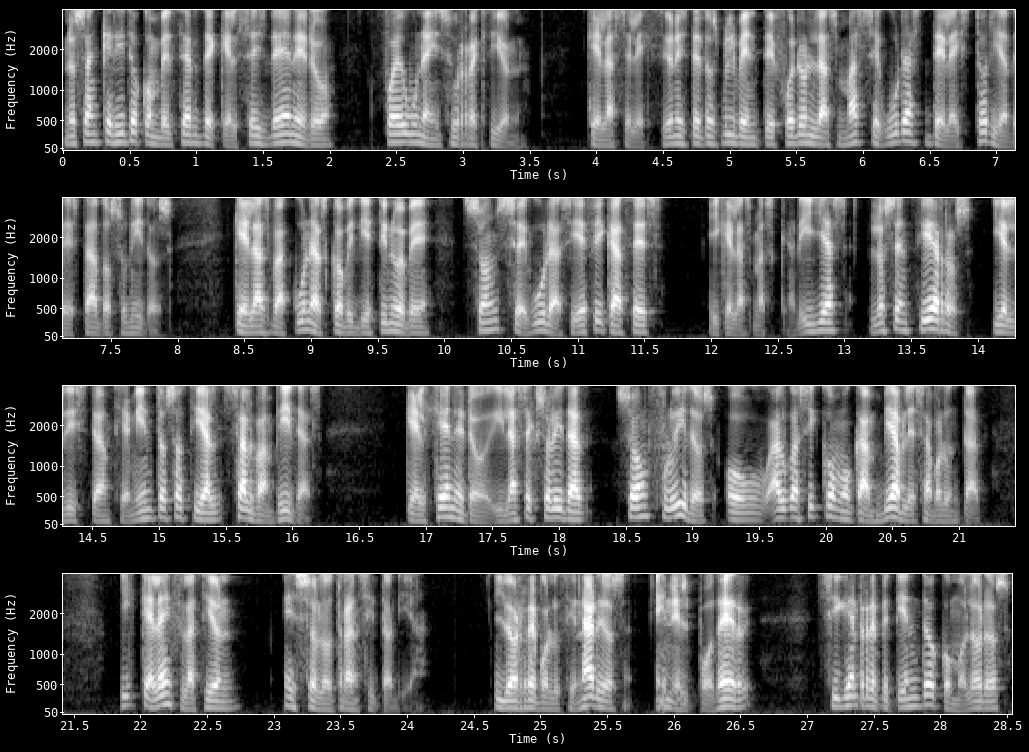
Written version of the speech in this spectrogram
nos han querido convencer de que el 6 de enero fue una insurrección, que las elecciones de 2020 fueron las más seguras de la historia de Estados Unidos, que las vacunas COVID-19 son seguras y eficaces y que las mascarillas, los encierros y el distanciamiento social salvan vidas, que el género y la sexualidad son fluidos o algo así como cambiables a voluntad, y que la inflación es solo transitoria. Los revolucionarios en el poder siguen repitiendo como loros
